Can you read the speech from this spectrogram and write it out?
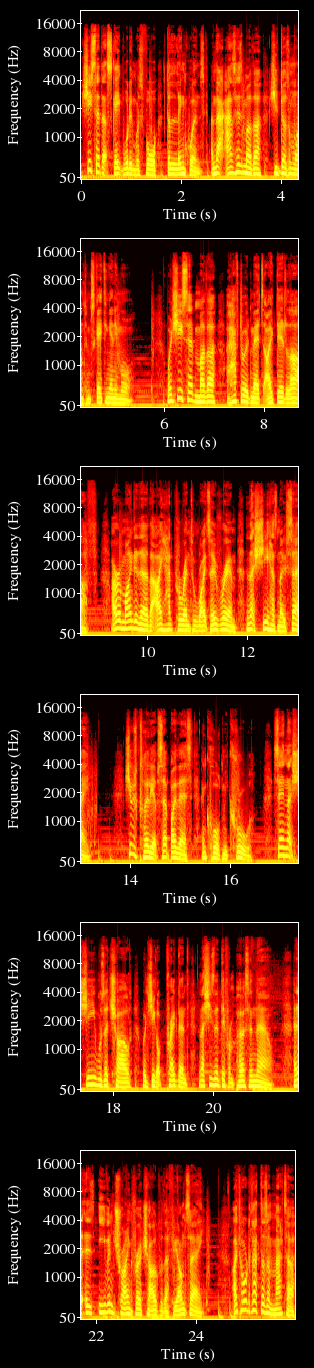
She said that skateboarding was for delinquents and that as his mother, she doesn't want him skating anymore. When she said mother, I have to admit I did laugh. I reminded her that I had parental rights over him and that she has no say. She was clearly upset by this and called me cruel, saying that she was a child when she got pregnant and that she's a different person now, and is even trying for a child with her fiance. I told her that doesn't matter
